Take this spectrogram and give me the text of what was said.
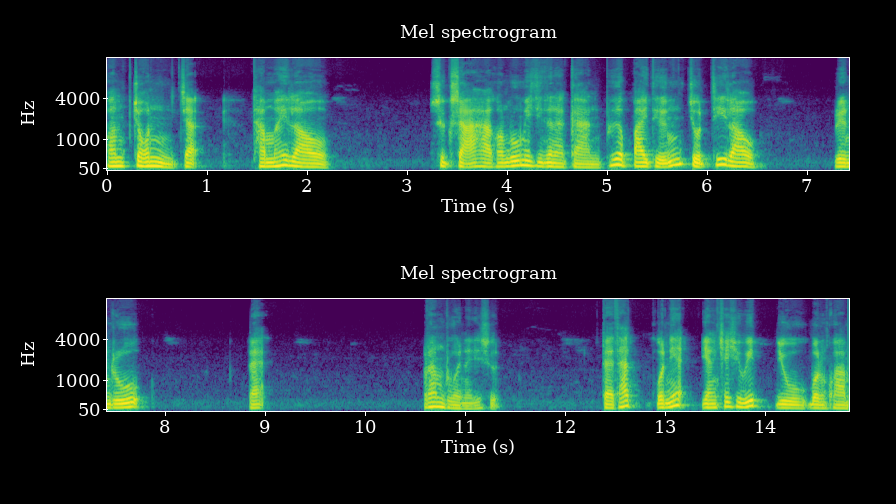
ความจนจะทำให้เราศึกษาหาความรู้มีจินตนาการ เพื่อไปถึงจุดที่เราเรียนรู้ ร่ำรวยในที่สุด แต่ถ้าวันนี้ยังใช้ชีวิตอยู่บนความ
